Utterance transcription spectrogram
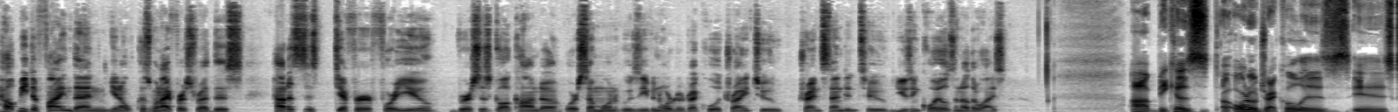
Help me define then, you know, because when I first read this, how does this differ for you versus Golconda or someone who's even Ordo Dracula trying to transcend into using coils and otherwise? Uh, because uh, Ordo Dracula is is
